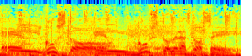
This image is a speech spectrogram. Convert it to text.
El gusto, el gusto de las 12.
